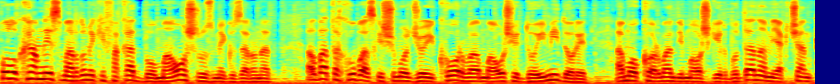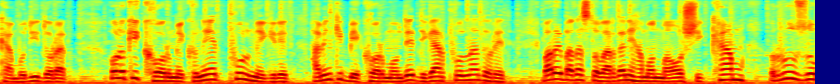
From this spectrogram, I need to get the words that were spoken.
ҳоло кам нест мардуме ки фақат бо маош рӯз мегузаронад албатта хуб аст ки шумо ҷои кор ва маоши доимӣ доред аммо корманди маошгир буданам якчанд камбудӣ дорад. Ҳоло ки кор мекунед пул мегиред. Ҳамин ки бекор мондед дигар пул надоред. Барои ба даст овардани ҳамон маоши кам рӯзу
